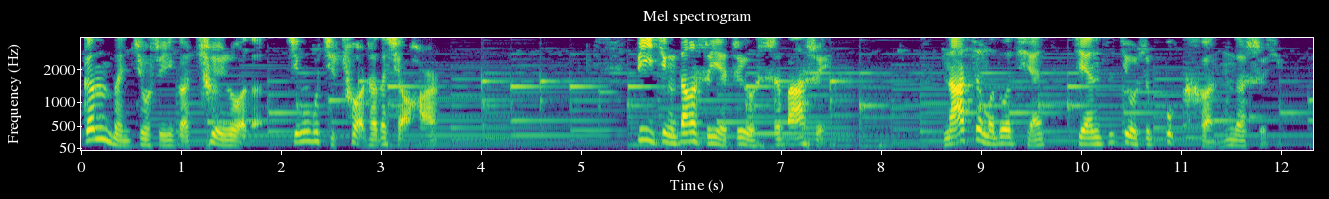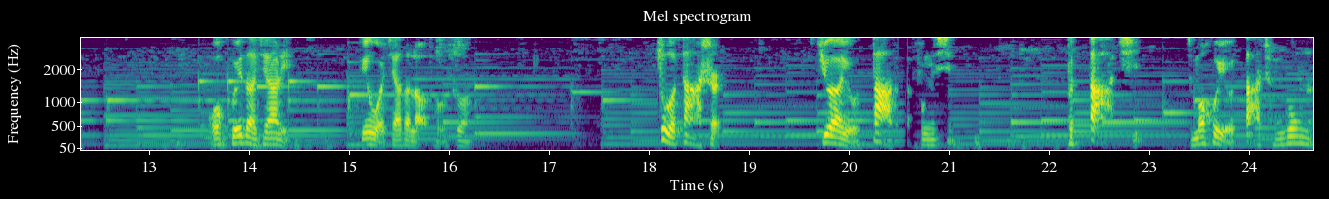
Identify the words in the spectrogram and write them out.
根本就是一个脆弱的、经不起挫折的小孩毕竟当时也只有十八岁，拿这么多钱简直就是不可能的事情。我回到家里。给我家的老头说：“做大事儿就要有大的风险，不大气怎么会有大成功呢？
